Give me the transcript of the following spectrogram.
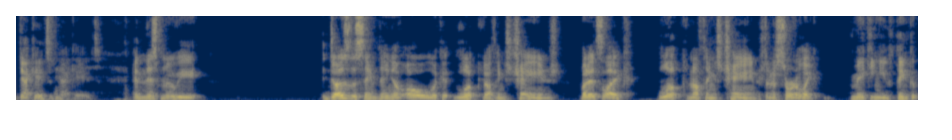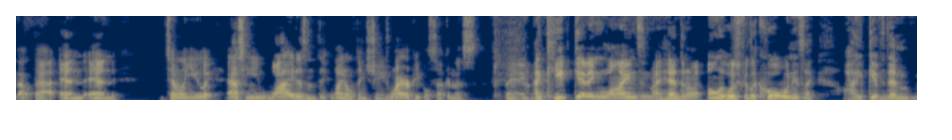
decades and decades. And this movie does the same thing of, oh, look at look, nothing's changed, but it's like, look, nothing's changed, and it's sort of like making you think about that and and telling you like asking you why doesn't th- why don't things change? Why are people stuck in this thing? I keep getting lines in my head that I'm like, oh, it was really cool when he's like, I give them.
